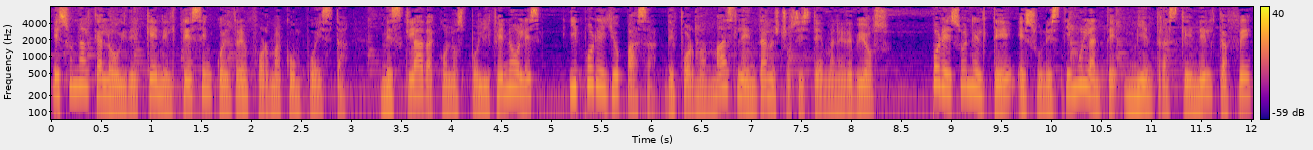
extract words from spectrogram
es un alcaloide que en el té se encuentra en forma compuesta, mezclada con los polifenoles y por ello pasa de forma más lenta a nuestro sistema nervioso. Por eso en el té es un estimulante, mientras que en el café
